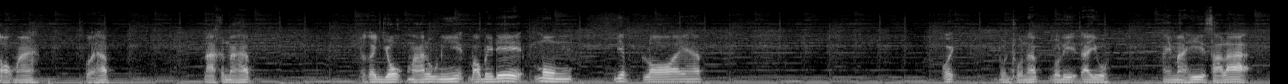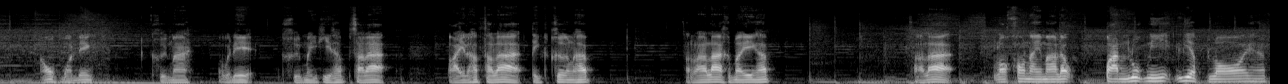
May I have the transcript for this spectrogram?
ตอกมาสวยครับ ลากขึ้นมาครับ แล้วก็ยกมาลูกนี้เบาเบเด้มงเรียบร้อยครับ โดนชนครับโรดี้ได้อยู่ให้มาที่ซาร่าเอาบอลเด้งคืนมาโอเบเดคืนมาอีกทีครับซาร่าไปแล้วครับซาร่าติดเครื่องแล้วครับซาร่าล่าขึ้นมาเองครับซาร่าล็อกเข้าในมาแล้วปั่นลูกนี้เรียบร้อยครับ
